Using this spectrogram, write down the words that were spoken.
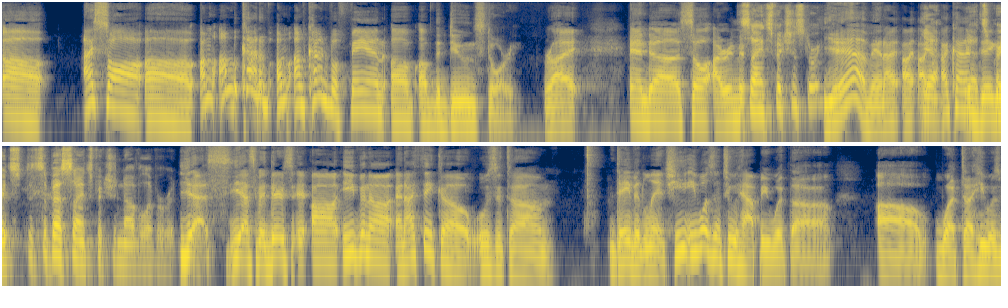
Uh, I saw. Uh, I'm I'm kind of I'm I'm kind of a fan of of the Dune story, right? And uh, so I remember The science fiction story? Yeah, man. I I, yeah, I, I kind of it's dig great. it. It's, it's the best science fiction novel ever written. Yes, yes, man. There's uh even uh and I think uh was it um David Lynch. He he wasn't too happy with uh uh what uh, he was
